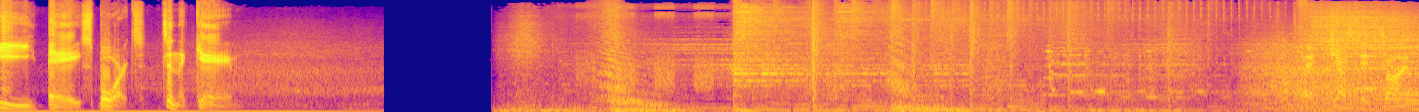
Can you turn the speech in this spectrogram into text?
EA Sports. It's in the game. just in time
